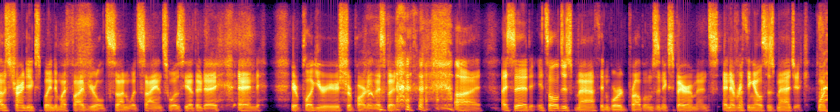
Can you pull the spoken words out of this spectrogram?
I was trying to explain to my five year old son what science was the other day. And here, plug your ears for part of this. But uh, I said, it's all just math and word problems and experiments, and everything else is magic. but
